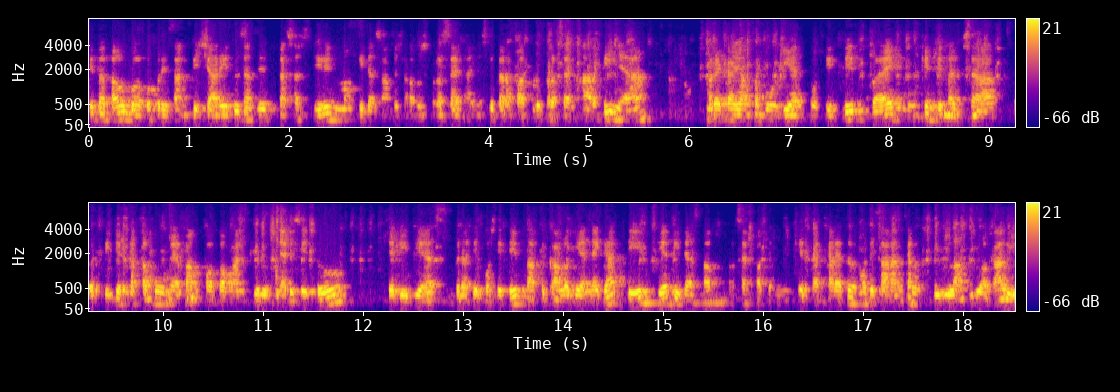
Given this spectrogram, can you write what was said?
kita tahu bahwa pemeriksaan PCR itu sensitivitasnya sendiri memang tidak sampai 100%, hanya sekitar 40%. Artinya, mereka yang kemudian positif, baik mungkin kita bisa berpikir ketemu memang potongan virusnya di situ, jadi dia berarti positif, tapi kalau dia negatif, dia tidak 100% pada memikirkan, karena itu memang disarankan untuk diulang dua kali.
